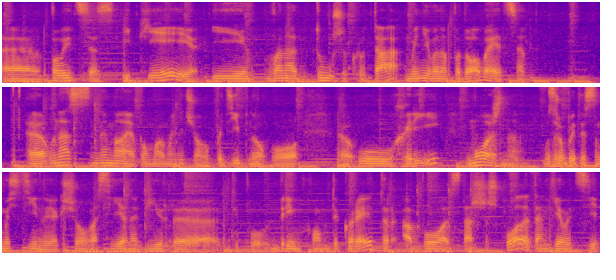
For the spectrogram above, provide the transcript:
е, полиця з Ікеї, і вона дуже крута. Мені вона подобається. Е, У нас немає, по-моєму, нічого подібного у грі. Можна зробити самостійно, якщо у вас є набір е, типу Dream Home Decorator або старша школа. Там є оці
